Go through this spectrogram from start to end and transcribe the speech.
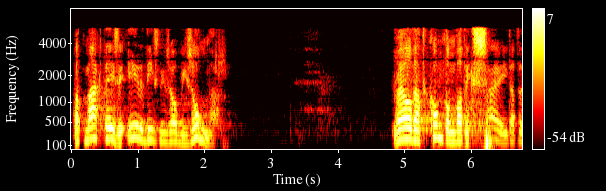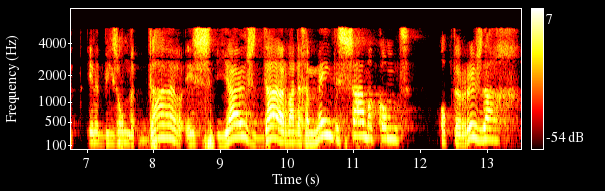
Wat maakt deze eredienst nu zo bijzonder? Wel, dat komt om wat ik zei, dat het in het bijzonder daar is, juist daar waar de gemeente samenkomt op de rustdag,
